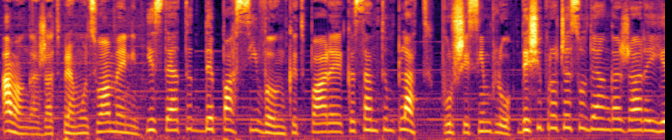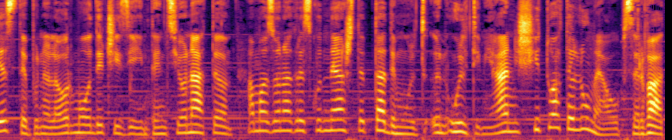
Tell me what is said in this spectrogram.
am angajat prea mulți oameni. Este atât de pasivă încât pare că s-a întâmplat, pur și simplu, deși procesul de angajare este până la urmă o decizie intenționată. Amazon a crescut neașteptat de mult în ultimii ani și toată lumea a observat.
